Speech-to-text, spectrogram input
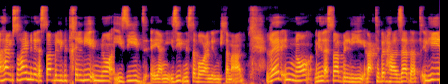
أهم سو هاي من الأسباب اللي بتخلي إنه يزيد يعني يزيد نسبه عند المجتمعات غير إنه من الأسباب اللي بعتبرها زادت اللي هي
